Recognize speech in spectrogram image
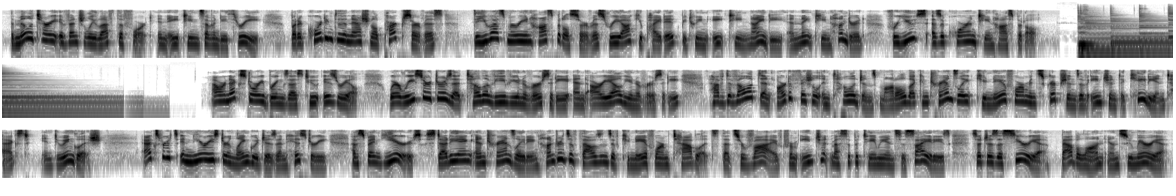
The military eventually left the fort in 1873, but according to the National Park Service, the U.S. Marine Hospital Service reoccupied it between 1890 and 1900 for use as a quarantine hospital. Our next story brings us to Israel, where researchers at Tel Aviv University and Ariel University have developed an artificial intelligence model that can translate cuneiform inscriptions of ancient Akkadian text into English. Experts in Near Eastern languages and history have spent years studying and translating hundreds of thousands of cuneiform tablets that survived from ancient Mesopotamian societies such as Assyria, Babylon, and Sumeria.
